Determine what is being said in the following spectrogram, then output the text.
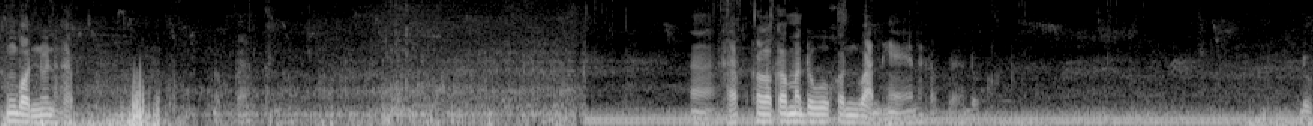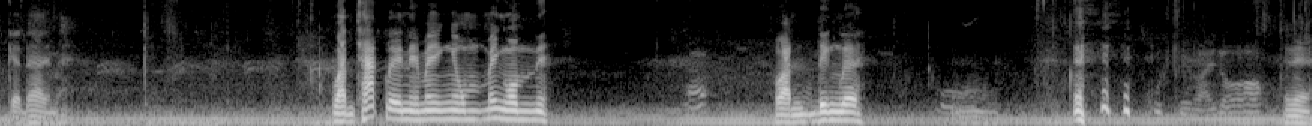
ข้างบนนู้นนะครับ อ่าครับก็เราก็มาดูคนหว่านแหนะครับเดี๋ยวดูดูแกได้ไหมหว่านชักเลยนี่ไม่งมไม่งมนี่หว่านดึงเลยโอ้พูดไปหลายดอกเนี่ย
